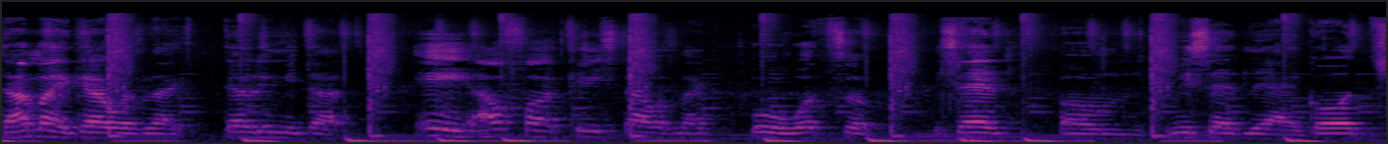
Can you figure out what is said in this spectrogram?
that my guy was like telling me that hey alpha k star was like oh what's up he said um recently i got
